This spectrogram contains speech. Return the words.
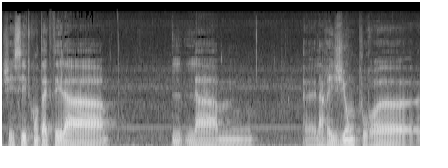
J'ai essayé de contacter la, la, euh, la région pour euh,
